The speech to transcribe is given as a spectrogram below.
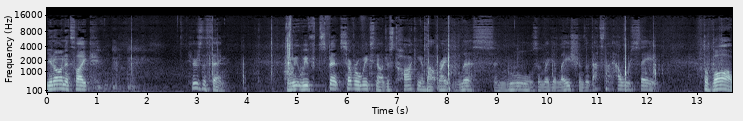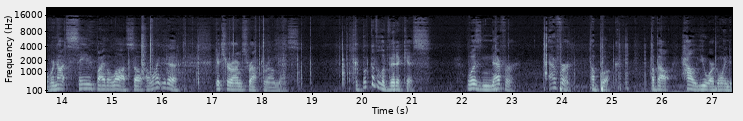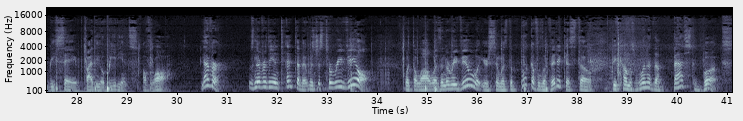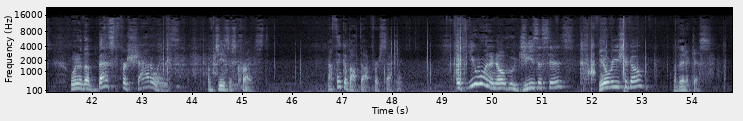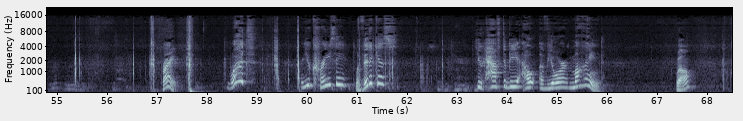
you know, and it's like, here's the thing and we, we've spent several weeks now just talking about right lists and rules and regulations, that that's not how we're saved. The law, we're not saved by the law. So I want you to get your arms wrapped around this. The book of Leviticus was never, ever a book about how you are going to be saved by the obedience of law. Never. It was never the intent of it. It was just to reveal what the law was and to reveal what your sin was. The book of Leviticus, though, becomes one of the best books, one of the best foreshadowings of Jesus Christ. Now, think about that for a second. If you want to know who Jesus is, you know where you should go? Leviticus. Right. What? Are you crazy? Leviticus? You have to be out of your mind. Well,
